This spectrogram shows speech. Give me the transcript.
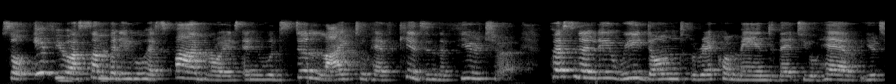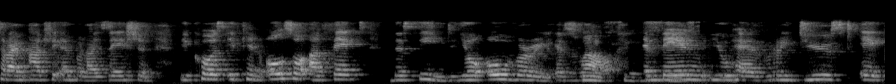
So if you are somebody who has fibroids and would still like to have kids in the future, Personally, we don't recommend that you have uterine artery embolization because it can also affect the seed, your ovary as well. Yes, yes, and then yes. you have reduced egg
